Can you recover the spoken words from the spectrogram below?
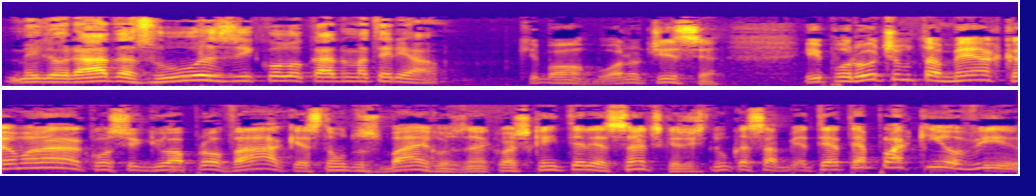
melhoradas as ruas e colocado material. Que bom, boa notícia. E por último, também a Câmara conseguiu aprovar a questão dos bairros, né? Que eu acho que é interessante, que a gente nunca sabia. Tem até plaquinha, eu vi,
